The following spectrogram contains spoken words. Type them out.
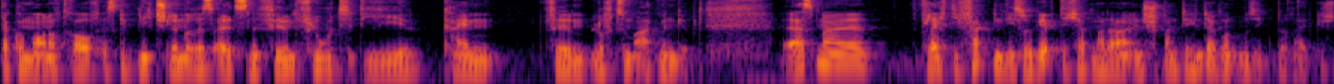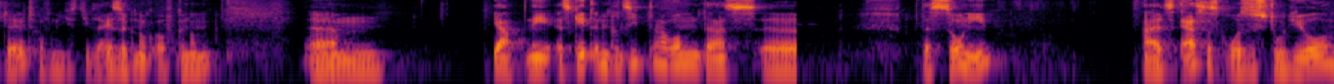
da kommen wir auch noch drauf, es gibt nichts Schlimmeres als eine Filmflut, die keinem Film Luft zum Atmen gibt. Erstmal vielleicht die Fakten, die es so gibt. Ich habe mal da entspannte Hintergrundmusik bereitgestellt. Hoffentlich ist die leise genug aufgenommen. Ähm, ja, nee, es geht im Prinzip darum, dass, äh, dass Sony als erstes großes Studio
